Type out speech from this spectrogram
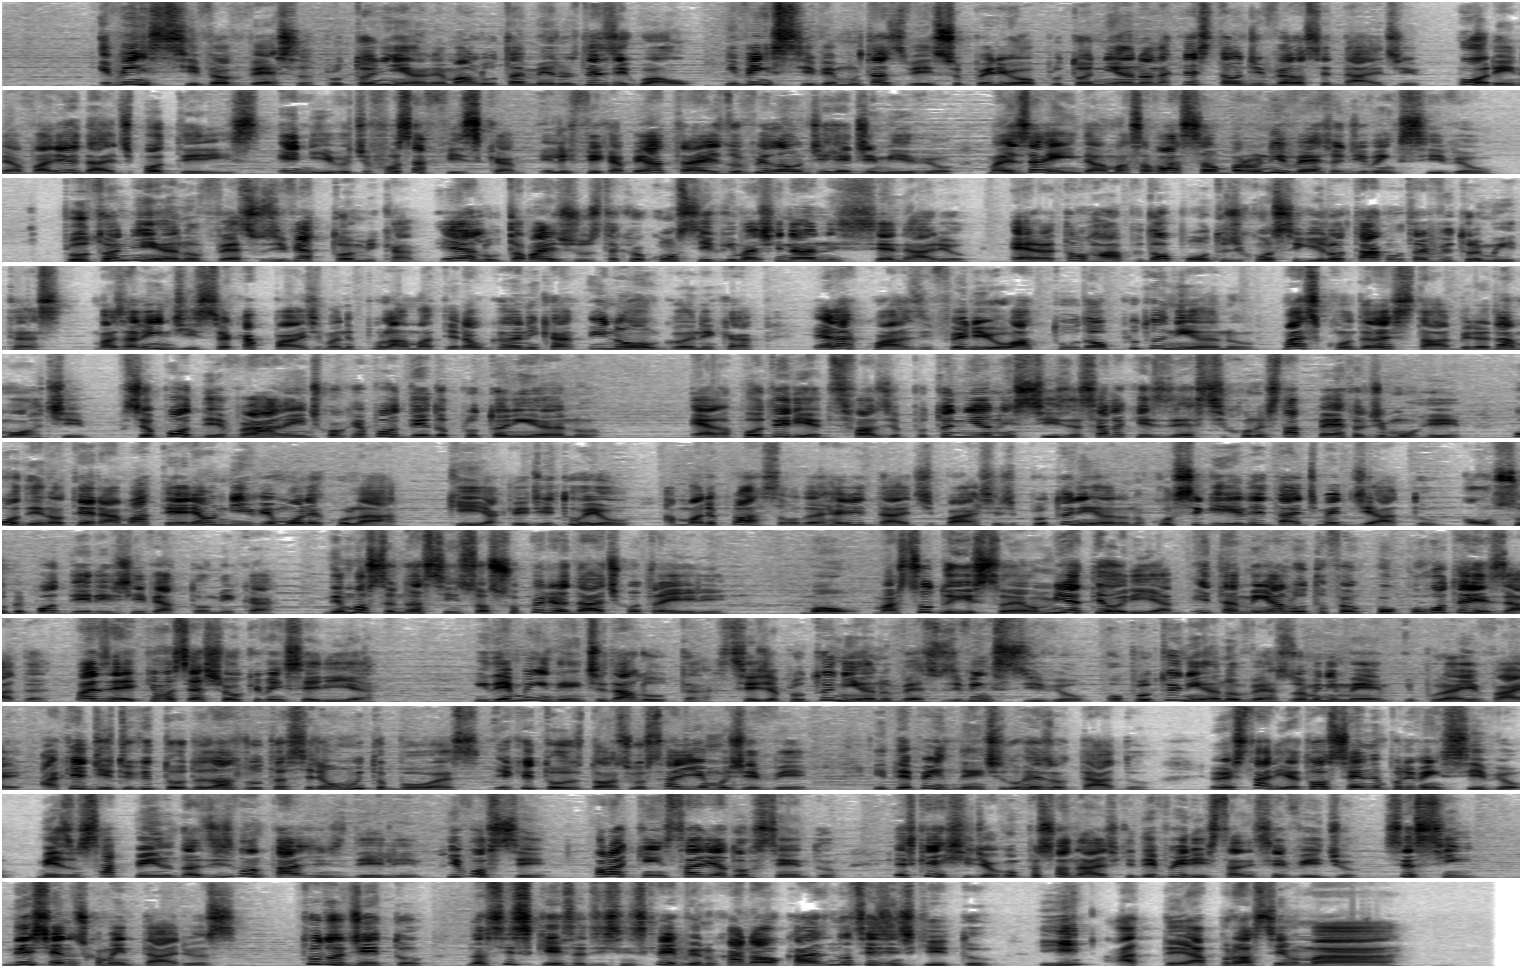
Invencível versus Plutoniano é uma luta menos desigual. Invencível é muitas vezes superior ao Plutoniano na questão de velocidade, porém na variedade de poderes e nível de força física, ele fica bem atrás do vilão de Redimível, mas ainda há uma salvação para o universo de Invencível. Plutoniano versus Ivy Atômica é a luta mais justa que eu consigo imaginar nesse cenário. Era tão rápido ao ponto de conseguir lutar contra Viltrumitas, mas além disso é capaz de manipular matéria orgânica e não orgânica. Ela é quase inferior a tudo ao Plutoniano, mas quando ela está à beira da morte, seu poder vai além de qualquer poder do Plutoniano. Ela poderia desfazer o plutoniano em cinza se ela quisesse quando está perto de morrer, podendo alterar a matéria ao nível molecular, que, acredito eu, a manipulação da realidade baixa de Plutoniano não conseguiria lidar de imediato aos superpoderes de Atômica, demonstrando assim sua superioridade contra ele. Bom, mas tudo isso é uma minha teoria, e também a luta foi um pouco roteirizada. Mas aí, quem você achou que venceria? Independente da luta, seja Plutoniano versus Invencível ou Plutoniano versus Omni-Man e por aí vai, acredito que todas as lutas seriam muito boas e que todos nós gostaríamos de ver. Independente do resultado, eu estaria torcendo por Invencível, mesmo sabendo das desvantagens dele. E você, para quem estaria torcendo? Esqueci de algum personagem que deveria estar nesse vídeo? Se sim, deixe aí nos comentários. Tudo dito, não se esqueça de se inscrever no canal caso não seja inscrito. E até a próxima!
